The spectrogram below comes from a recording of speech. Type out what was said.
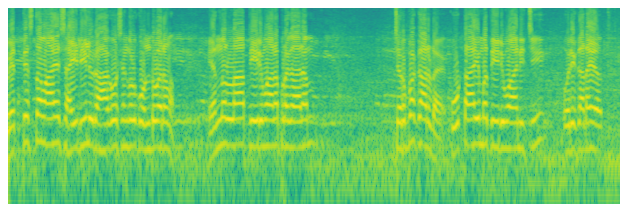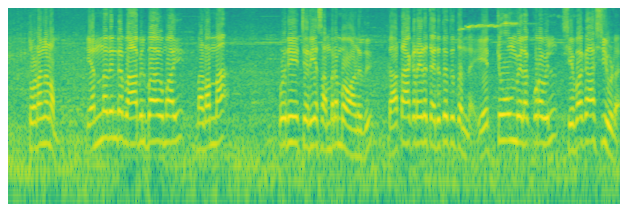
വ്യത്യസ്തമായ ശൈലിയിൽ ഒരു ആഘോഷങ്ങൾ കൊണ്ടുവരണം എന്നുള്ള തീരുമാനപ്രകാരം ചെറുപ്പക്കാരുടെ കൂട്ടായ്മ തീരുമാനിച്ച് ഒരു കട തുടങ്ങണം. എന്നതിന്റെ ഭാവിഭാഗമായി ഭാഗമായി നടന്ന ഒരു ചെറിയ സംരംഭമാണിത്. കാട്ടാക്കടയുടെ ചരിത്രത്തിൽ തന്നെ ഏറ്റവും വിലക്കുറവിൽ ശിവകാശിയുടെ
